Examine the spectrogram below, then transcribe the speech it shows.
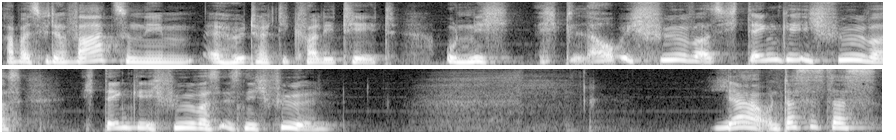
Aber es wieder wahrzunehmen, erhöht halt die Qualität. Und nicht, ich glaube, ich fühle was, ich denke, ich fühle was. Ich denke, ich fühle was, ist nicht fühlen. Ja, und das ist das,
